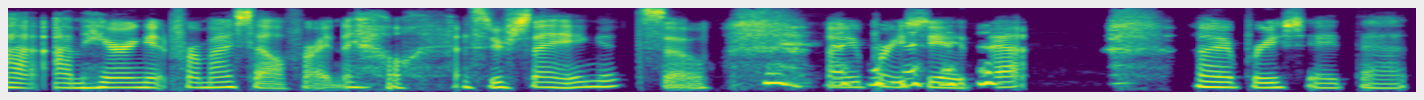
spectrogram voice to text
I, I'm hearing it for myself right now as you're saying it. So I appreciate that. I appreciate that.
